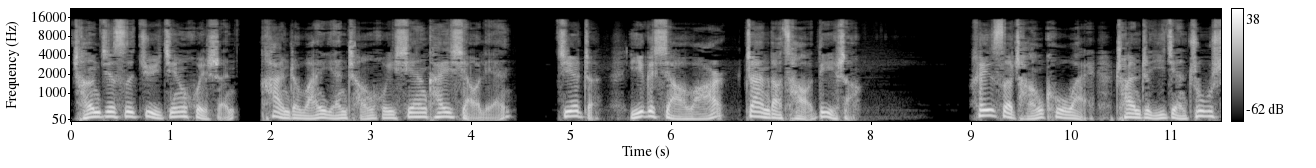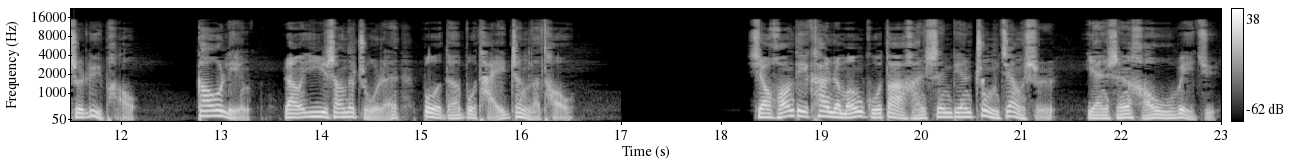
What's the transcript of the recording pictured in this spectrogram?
成吉思聚精会神看着完颜成辉掀开小帘。接着，一个小娃儿站到草地上，黑色长裤外穿着一件朱式绿袍，高领让衣裳的主人不得不抬正了头。小皇帝看着蒙古大汗身边众将时，眼神毫无畏惧。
